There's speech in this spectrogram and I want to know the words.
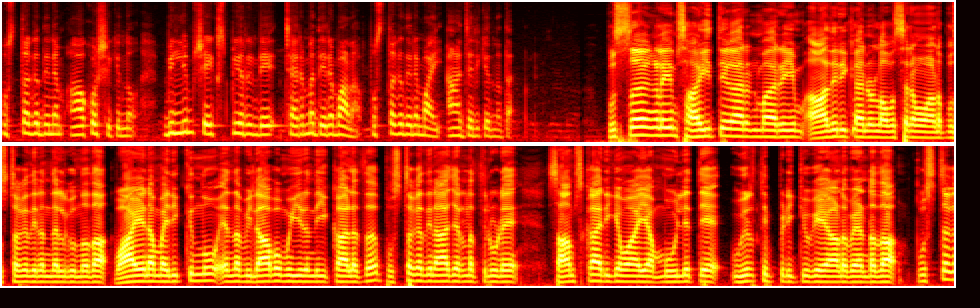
പുസ്തക ദിനം ആഘോഷിക്കുന്നു. വില്യം ഷേക്സ്പിയറിന്റെ ചരമദിനമാണ് പുസ്തക ദിനമായി ആചരിക്കുന്നത്. പുസ്തകങ്ങളെയും സാഹിത്യകാരന്മാരെയും ആദരിക്കാനുള്ള അവസരമാണ് പുസ്തക ദിനം നൽകുന്നത്. വായന മരിക്കുന്നു എന്ന വിലാപമുയരുന്ന ഈ കാലത്ത് പുസ്തക ദിനാചരണത്തിലൂടെ സാംസ്കാരികമായ മൂല്യത്തെ ഉയർത്തിപ്പിടിക്കുകയാണ് വേണ്ടത്. പുസ്തക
